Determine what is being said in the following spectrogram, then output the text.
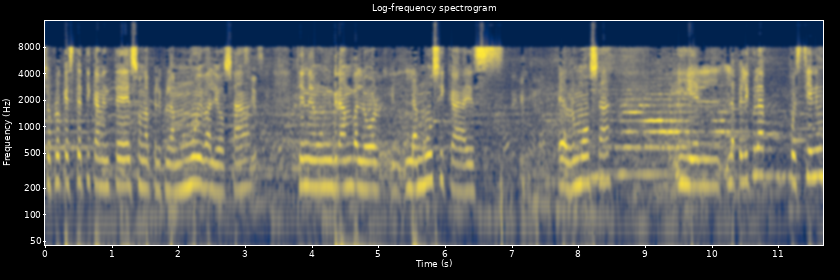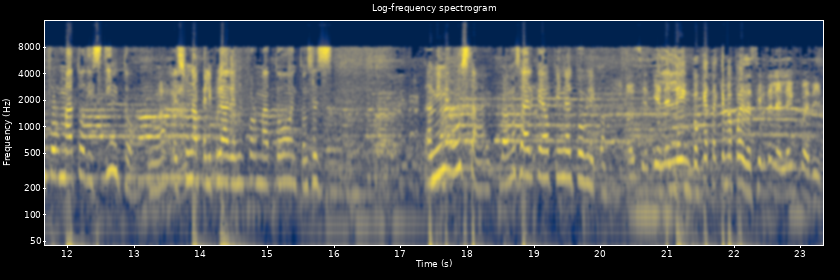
yo creo que estéticamente es una película muy valiosa. Tiene un gran valor. La música es hermosa y el- la película pues tiene un formato distinto. ¿no? Es una película de un formato, entonces a mí me gusta. Vamos a ver qué opina el público. Así es. Y el elenco, ¿qué, te- ¿qué me puedes decir del elenco, Edith?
